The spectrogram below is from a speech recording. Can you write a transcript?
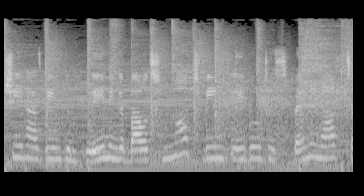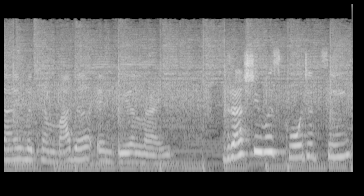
she has been complaining about not being able to spend enough time with her mother in real life. Drashti was quoted saying,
